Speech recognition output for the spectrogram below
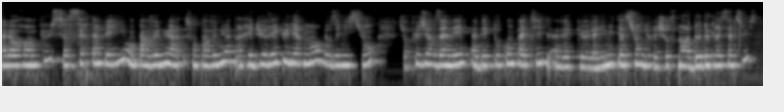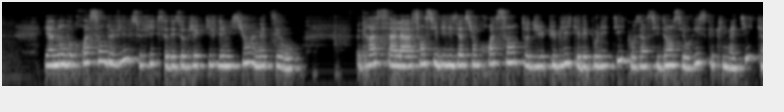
Alors en plus, certains pays sont parvenus à réduire régulièrement leurs émissions sur plusieurs années à des taux compatibles avec euh, la limitation du réchauffement à 2 degrés Celsius. Et un nombre croissant de villes se fixent des objectifs d'émissions à net zéro. Grâce à la sensibilisation croissante du public et des politiques aux incidences et aux risques climatiques,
